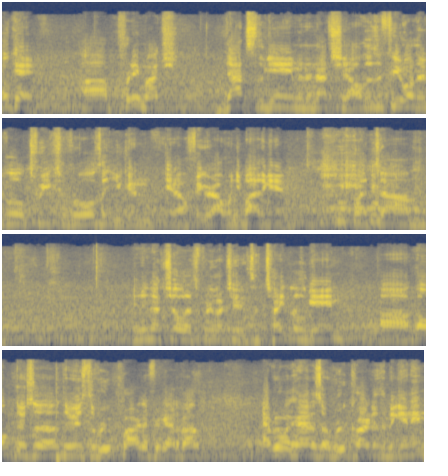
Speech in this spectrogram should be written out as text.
Okay, uh, pretty much that's the game in a nutshell. There's a few other little tweaks of rules that you can, you know, figure out when you buy the game. But um, in a nutshell, that's pretty much it. It's a tight little game. Uh, oh, there's a there is the route card I forgot about. Everyone has a route card at the beginning.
